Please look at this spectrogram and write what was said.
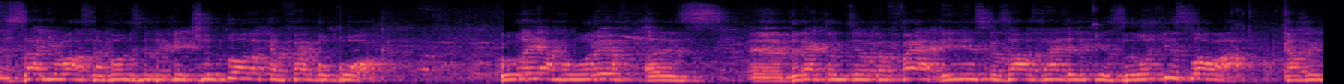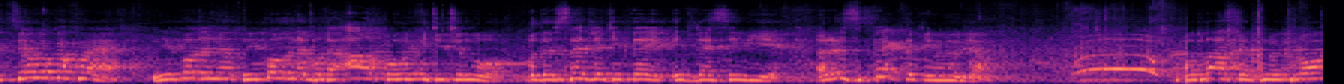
ззаді вас знаходиться таке чудове кафе Бобок. Коли я говорив е, з директором цього кафе, він мені сказав, знаєте, такі золоті слова. Каже, в цьому кафе ніколи не, ніколи не буде алкоголю і тютюну. Буде все для дітей і для сім'ї. Респект таким людям. Будь ласка, Дмитро.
